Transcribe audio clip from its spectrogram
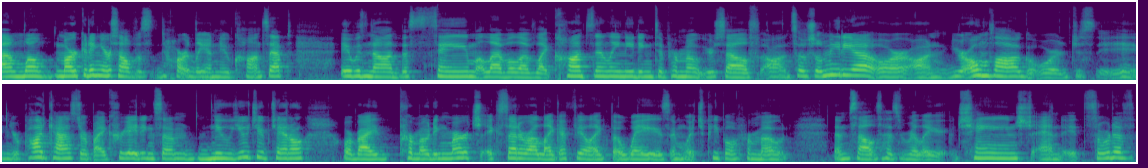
Um, well, marketing yourself is hardly a new concept it was not the same level of like constantly needing to promote yourself on social media or on your own blog or just in your podcast or by creating some new YouTube channel or by promoting merch, etc. Like I feel like the ways in which people promote themselves has really changed and it's sort of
